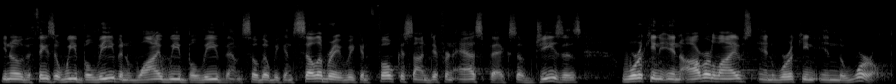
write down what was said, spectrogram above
you know, the things that we believe and why we believe them, so that we can celebrate, we can focus on different aspects of Jesus working in our lives and working in the world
